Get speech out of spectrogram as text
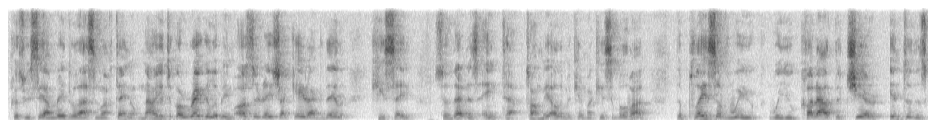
because we say I made velasim lachteno. Now you took a regular beam. Also reish hakoira hagdoila kisi. So that is ain't tap tummy alamikir makisi bulvad. The place of where you where you cut out the chair into this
